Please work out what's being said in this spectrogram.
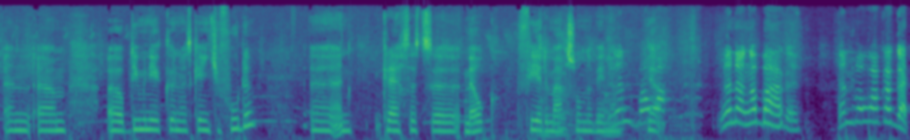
En um, op die manier kunnen we het kindje voeden. en krijgt het melk via de maagzonde binnen. Ja. Dan bawa kagat.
